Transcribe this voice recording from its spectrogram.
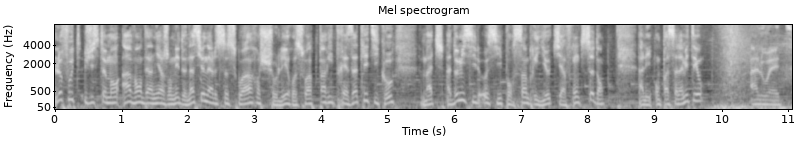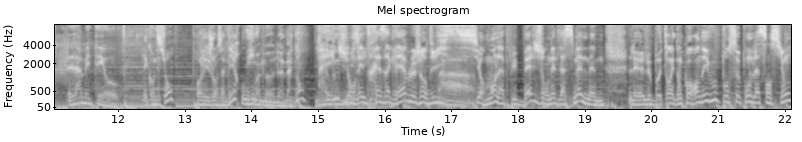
Le foot, justement, avant-dernière journée de National ce soir, Cholet reçoit Paris 13 Atlético. Match à domicile aussi pour Saint-Brieuc qui affronte Sedan. Allez, on passe à la météo. Alouette, la météo. Les conditions pour les jours à venir ou même euh, de maintenant Une Surtout, journée très agréable aujourd'hui. Ah. Sûrement la plus belle journée de la semaine même. Le, le beau temps est donc au rendez-vous pour ce pont de l'Ascension.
